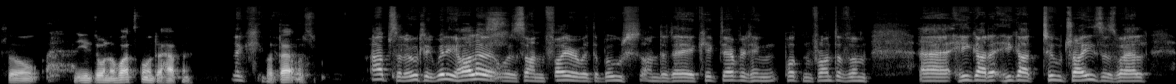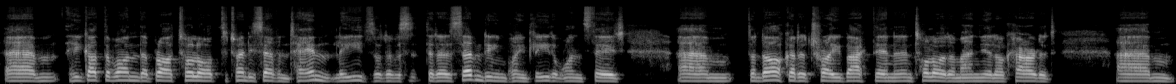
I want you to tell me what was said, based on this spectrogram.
so you don't know what's going to happen. Like, but that was Absolutely. Willie Holla was on fire with the boot on the day, kicked everything put in front of him. Uh, he got it, he got two tries as well. Um, he got the one that brought Tullow up to 27-10 lead. So there was there a 17 point lead at one stage. Um, Dundalk got a try back then, and then Tullow had a man yellow carded. Um,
